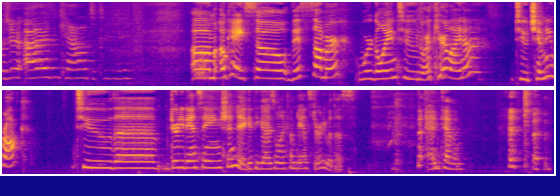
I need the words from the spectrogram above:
Close your eyes and count to ten. Um, okay, so this summer we're going to North Carolina, to Chimney Rock, to the Dirty Dancing Shindig if you guys want to come dance dirty with us. and Kevin. Kevin.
